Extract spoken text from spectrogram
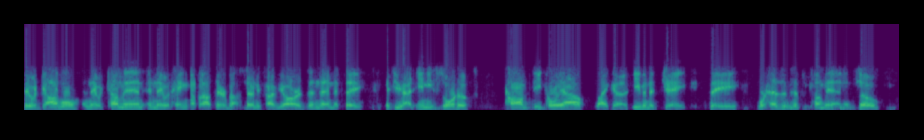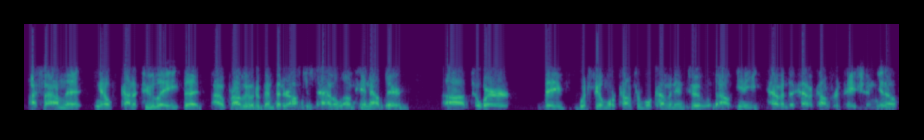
they would gobble and they would come in and they would hang up out there about 75 yards, and then if they if you had any sort of tom decoy out, like a, even a Jake, they were hesitant to come in, and so I found that you know kind of too late that I probably would have been better off just to have a lone hen out there uh, to where they would feel more comfortable coming into it without any having to have a confrontation, you know.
